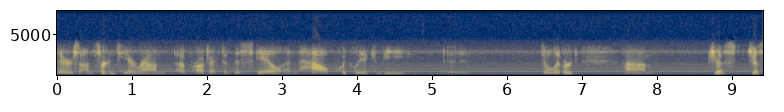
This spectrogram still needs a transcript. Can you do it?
there's uncertainty around a project of this scale and how quickly it can be delivered, um, just just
